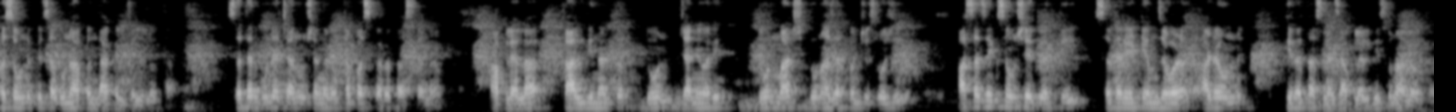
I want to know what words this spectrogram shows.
फसवणुकीचा गुन्हा आपण दाखल केलेला होता. सदर गुन्ह्याच्या अनुषंगाने तपास करत असताना आपल्याला काल दिनांक दोन जानेवारी दोन मार्च दोन हजार पंचवीस रोजी असाच एक संशयित व्यक्ती सदर ए टी एमजवळ आढळून फिरत असल्याचं आपल्याला दिसून आलं होतं.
